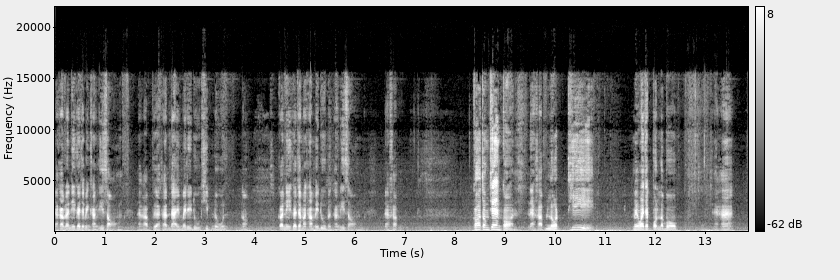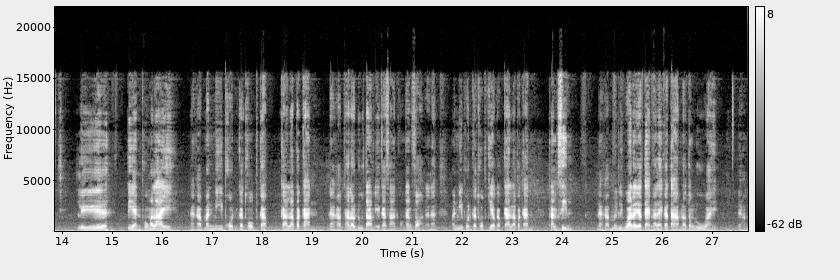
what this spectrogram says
นะครับ และนี่ก็จะเป็นครั้งที่สองนะครับเผื่อท่านใดไม่ได้ดูคลิปนู้นเนาะก็นี่ก็จะมาทำให้ดูเป็นครั้งที่สองนะครับ ก็ต้องแจ้งก่อนนะครับรถที่ไม่ว่าจะปลดระบบนะฮะหรือเปลี่ยนพวงมาลัย นะครับมันมีผลกระทบกับการรับประกันนะครับถ้าเราดูตามเอกสารของทางฟอร์ดนะมันมีผลกระทบเกี่ยวกับการรับประกันทั้งสิ้นนะครับหรือว่าเราจะแต่งอะไรก็ตามเราต้องรู้ไว้นะครับ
